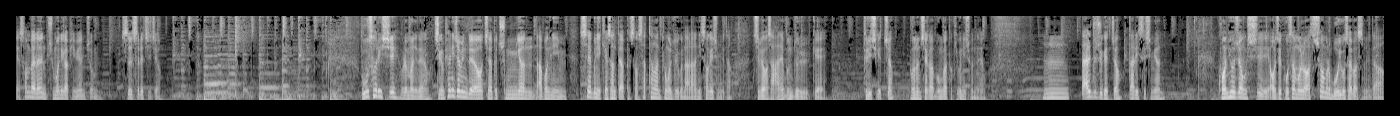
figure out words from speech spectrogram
예, 선배는 주머니가 비면 좀 쓸쓸해지죠. 우설이 씨 오랜만이네요. 지금 편의점인데요. 제 앞에 중년 아버님 세 분이 계산대 앞에서 사탕 한 통을 들고 나란히 서 계십니다. 집에 가서 아내분들께 드리시겠죠? 보는 제가 뭔가 더 기분이 좋네요. 음, 딸도 주겠죠? 딸 있으시면. 권효정 씨 어제 고3 올라와서 처음으로 모의고사를 봤습니다.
